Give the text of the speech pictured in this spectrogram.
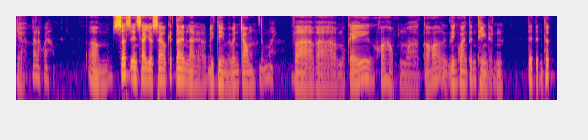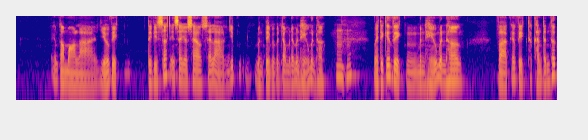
Yeah. nó là khoa học. Um, search inside yourself cái tên là đi tìm ở bên trong. Đúng rồi. Và và một cái khóa học mà có liên quan đến thiền định tới tỉnh thức. Em tò mò là giữa việc vì search inside yourself sẽ là giúp mình tìm về bên trong mình để mình hiểu mình hơn. Hứ. Vậy thì cái việc mình hiểu mình hơn và cái việc thực hành tỉnh thức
